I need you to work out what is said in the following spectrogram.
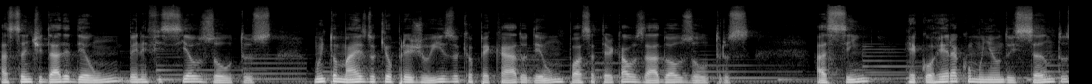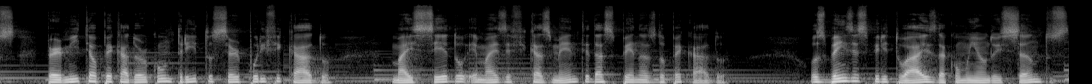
a santidade de um beneficia os outros, muito mais do que o prejuízo que o pecado de um possa ter causado aos outros. Assim, recorrer à comunhão dos santos permite ao pecador contrito ser purificado, mais cedo e mais eficazmente das penas do pecado. Os bens espirituais da comunhão dos santos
